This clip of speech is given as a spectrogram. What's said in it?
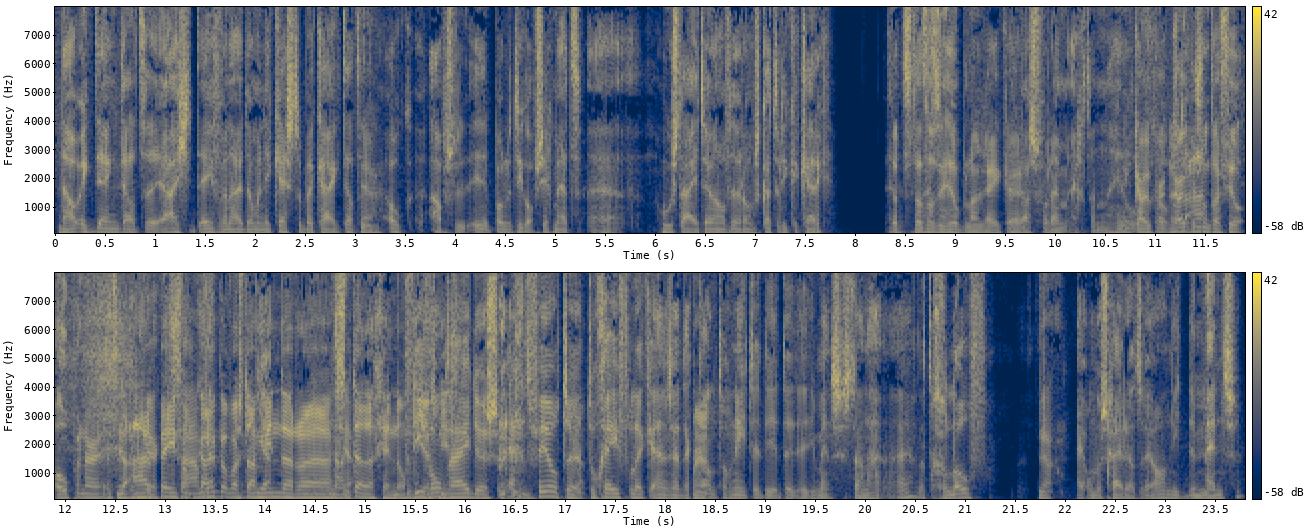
nou, ik denk dat eh, als je het even vanuit dominee Kersten bekijkt... dat Ja. ook absoluut in politiek opzicht met... eh, hoe sta je tegenover de Rooms-Katholieke Kerk... Dat, dat was een heel belangrijke. Dat was voor hem echt een heel Kuiper, Kuiper stond daar veel opener. De ARP van samen. Kuiper was daar Ja. minder eh, Nou, stellig in. Of die vond niet. hij dus echt veel te Ja. toegeeflijk. En zei, dat Ja. kan toch niet. Die, die, die mensen staan, hè, dat geloof. Ja. Hij onderscheidde dat wel. Niet de mensen.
